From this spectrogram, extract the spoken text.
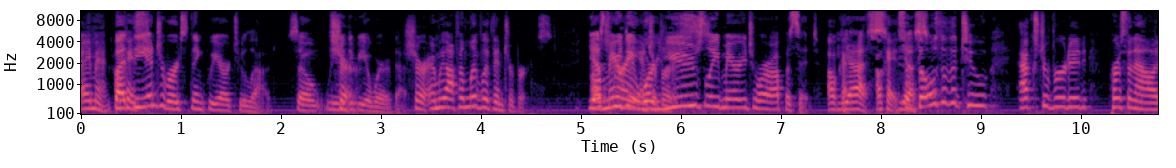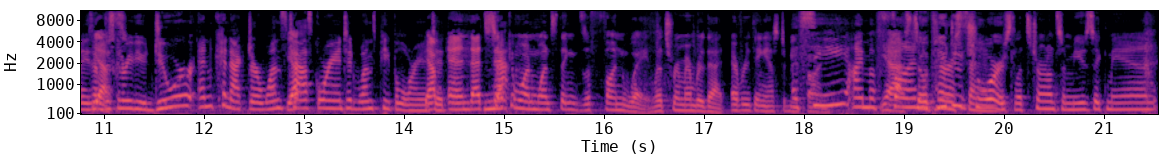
Amen. But Okay, the introverts think we are too loud. So we need to be aware of that. Sure, and we often live with introverts. Yes, we do. We're usually married to our opposite. Okay. Yes. Okay. yes. So those are the two extroverted personalities. I'm Yes. just going to review doer and connector. One's Yep. task oriented, one's people Yep. oriented. And that second one wants things a fun way. Let's remember that. Everything has to be fun. Uh, See, I'm a yeah. fun So if you do chores, let's turn on some music, man.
